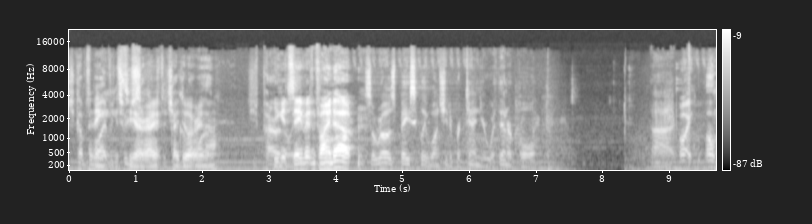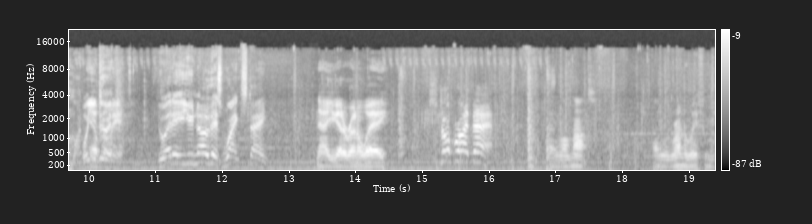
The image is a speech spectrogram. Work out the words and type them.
She comes I by think every you can see it, seconds right? to If I do it her right now. She's You paranoid. can save it and find out. So Rose basically wants you to pretend you're with Interpol. Uh, Oi, Oh my what are you doing here? Do any of you know this wank stain? Now you gotta run away. Stop right there! I will not. I will run away from you.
